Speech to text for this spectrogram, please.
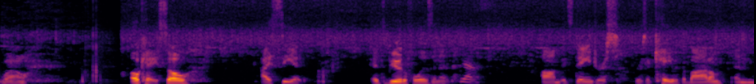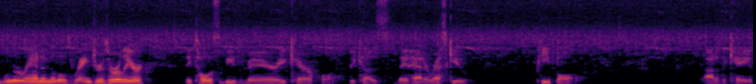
Wow. Okay, so I see it. It's beautiful, isn't it? Yes. Um, it's dangerous. There's a cave at the bottom, and we ran into those rangers earlier. They told us to be very careful because they had a rescue people out of the cave.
